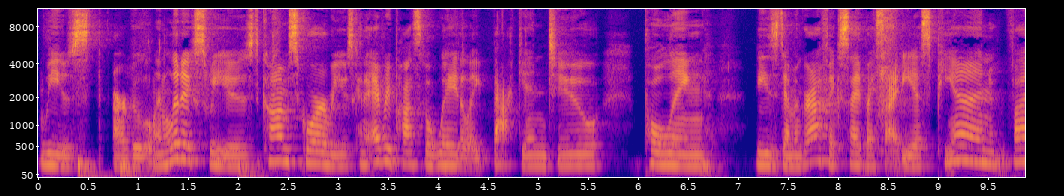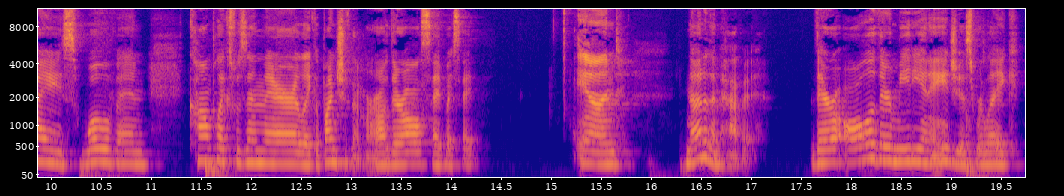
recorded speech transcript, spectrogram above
we used our Google Analytics, we used ComScore, we used kind of every possible way to like back into polling these demographics side by side. ESPN, Vice, Woven, Complex was in there, like a bunch of them are they're all side by side. And none of them have it. They're all of their median ages were like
